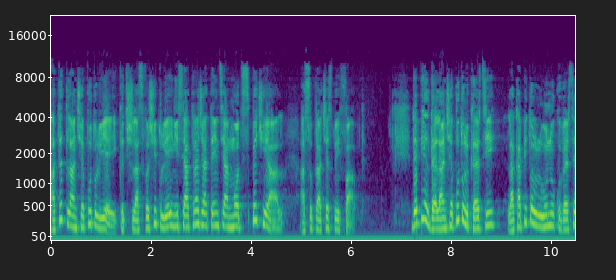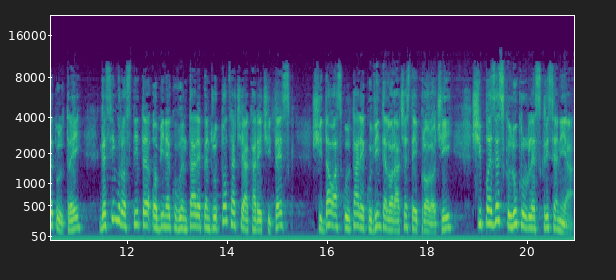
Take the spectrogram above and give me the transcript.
Atât la începutul ei, cât și la sfârșitul ei, ni se atrage atenția în mod special asupra acestui fapt. De pildă, la începutul cărții, la capitolul 1 cu versetul 3, găsim rostită o binecuvântare pentru toți aceia care citesc și dau ascultare cuvintelor acestei prorocii și păzesc lucrurile scrise în ea.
